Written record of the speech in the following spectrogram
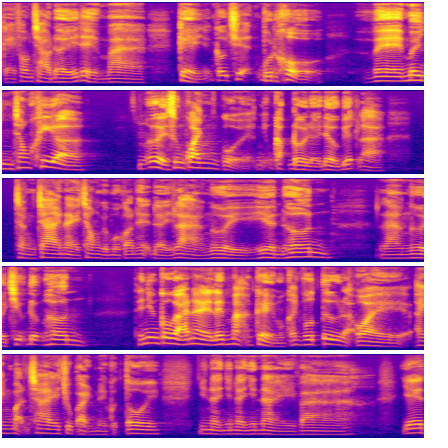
cái phong trào đấy để mà kể những câu chuyện buồn khổ về mình trong khi là những người xung quanh của những cặp đôi đấy đều biết là chàng trai này trong cái mối quan hệ đấy là người hiền hơn là người chịu đựng hơn. Thế nhưng cô gái này lên mạng kể một cách vô tư là ôi anh bạn trai chụp ảnh này của tôi như này như này như này. Và yeah,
